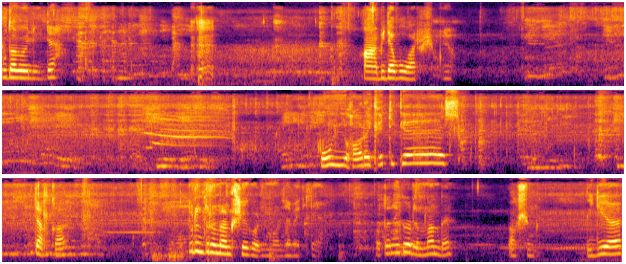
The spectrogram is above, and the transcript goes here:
Bu da böyleydi. Aa bir de bu var şimdi. Oy hareketi kes. Bir dakika. Durun durun ben bir şey gördüm orada bekle. Orada ne gördüm lan ben? Bak şimdi. Gidiyor.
